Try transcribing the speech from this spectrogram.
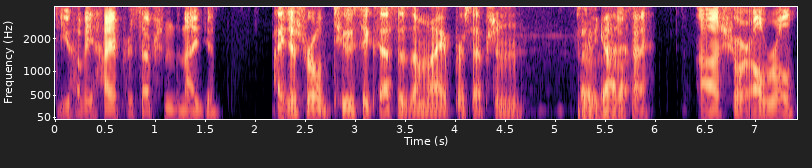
do you have a higher perception than I do? I just rolled two successes on my perception. So you got it. Okay. Uh, sure. I'll roll.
